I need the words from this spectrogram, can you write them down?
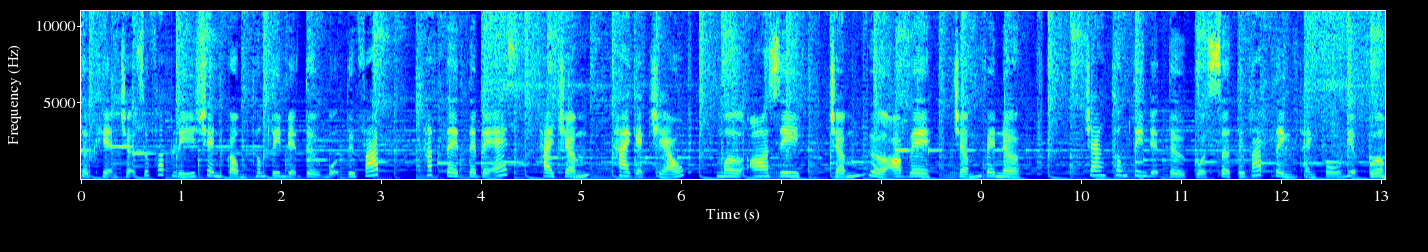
thực hiện trợ giúp pháp lý trên cổng thông tin điện tử Bộ Tư pháp https 2 2 gạch chéo moz gov vn trang thông tin điện tử của Sở Tư pháp tỉnh, thành phố, địa phương.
